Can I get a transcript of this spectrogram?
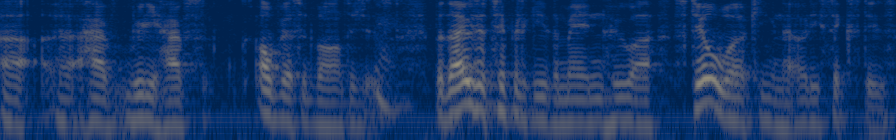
uh, uh, have really have obvious advantages, mm. but those are typically the men who are still working in their early 60s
